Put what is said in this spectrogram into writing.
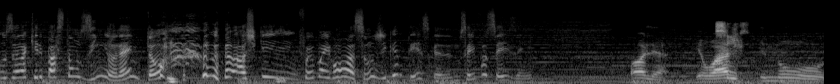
usando aquele bastãozinho, né? Então, eu acho que foi uma enrolação gigantesca. Não sei vocês, hein? Olha, eu Sim. acho que no.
